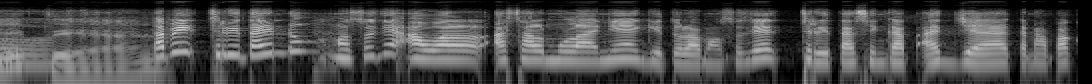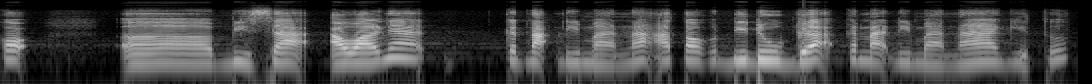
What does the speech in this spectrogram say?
gitu ya. Tapi ceritain dong, maksudnya awal asal mulanya gitu lah. Maksudnya cerita singkat aja. Kenapa kok eh, bisa awalnya kena di mana atau diduga kena di mana gitu?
